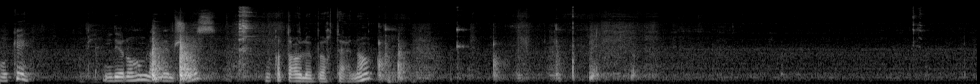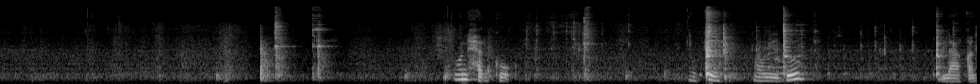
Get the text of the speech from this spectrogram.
ok نديروهم la même chose نقطعوا le beurre تاعنا ونحركو ok هاو يذوب بالعقل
